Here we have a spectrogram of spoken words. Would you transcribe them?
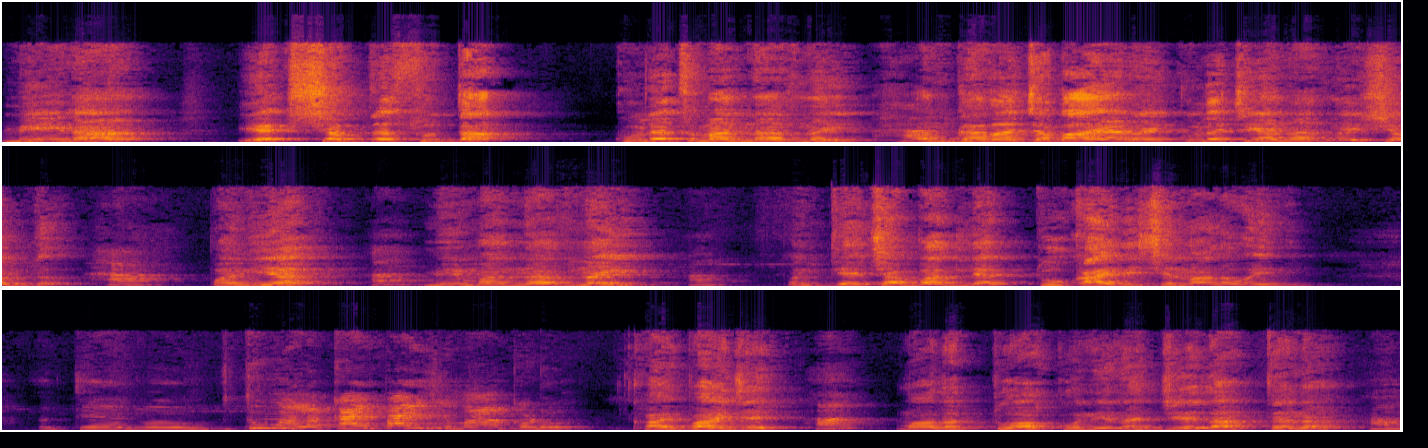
मी ना एक शब्द सुद्धा कुणच मानणार नाही. आणि घराच्या बाहेर कुणच येणार नाही शब्द. हा? पण एक हा. मी म्हणणार नाही हा. पण त्याच्या बदल्यात तू काय देशील मला वहिनी? ते अं, तुम्हाला काय पाहिजे माझ्याकडून? काय पाहिजे? हा? मला तो कोणी ना जे लागतं ना हा.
